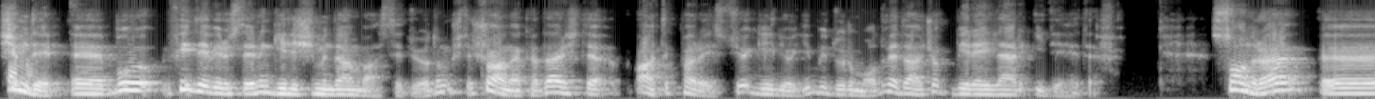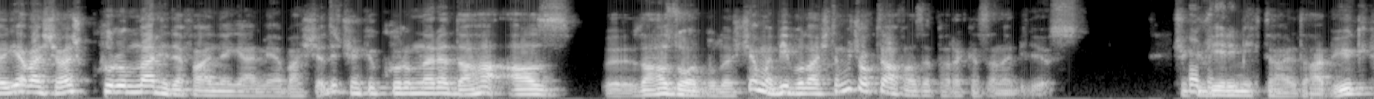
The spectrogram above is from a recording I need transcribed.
Şimdi tamam. e, bu fide virüslerin gelişiminden bahsediyordum. İşte şu ana kadar işte artık para istiyor, geliyor gibi bir durum oldu ve daha çok bireyler idi hedef. Sonra e, yavaş yavaş kurumlar hedef haline gelmeye başladı. Çünkü kurumlara daha az, e, daha zor bulaşıyor ama bir bulaştı mı çok daha fazla para kazanabiliyorsun. Çünkü Tabii. veri miktarı daha büyük,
